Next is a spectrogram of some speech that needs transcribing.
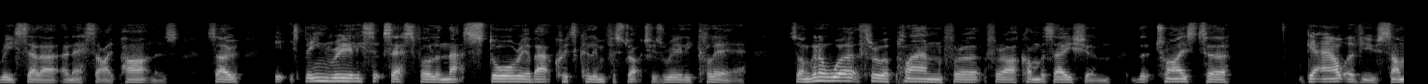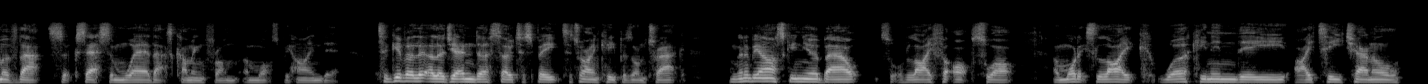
reseller and SI partners. So it's been really successful and that story about critical infrastructure is really clear. So I'm going to work through a plan for for our conversation that tries to get out of you some of that success and where that's coming from and what's behind it. To give a little agenda, so to speak, to try and keep us on track, I'm going to be asking you about sort of life at OpSwat and what it's like working in the IT channel,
